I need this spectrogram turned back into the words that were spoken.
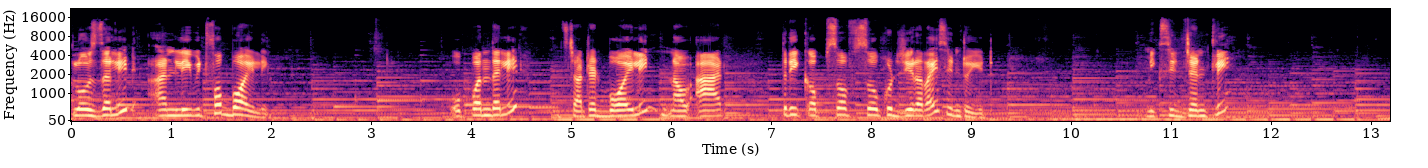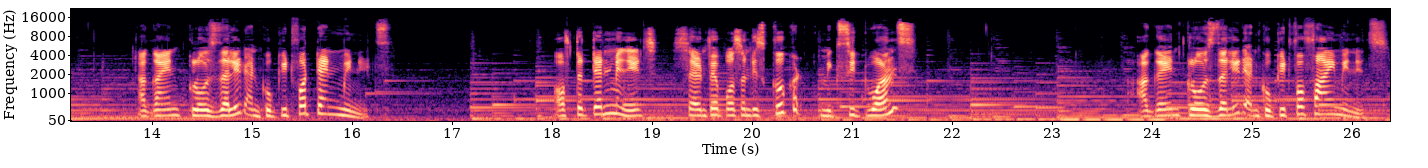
Close the lid and leave it for boiling. Open the lid. It started boiling. Now add 3 cups of soaked jeera rice into it. Mix it gently. Again close the lid and cook it for 10 minutes. After 10 minutes, 75% is cooked. Mix it once. Again close the lid and cook it for 5 minutes.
